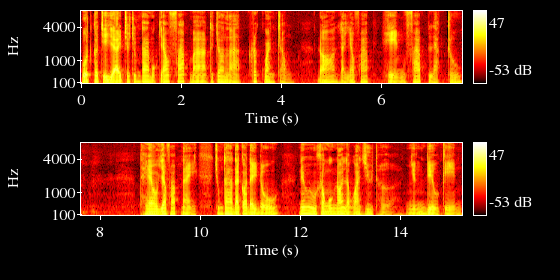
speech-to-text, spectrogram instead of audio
Bụt có chỉ dạy cho chúng ta một giáo pháp mà tôi cho là rất quan trọng. Đó là giáo pháp hiện pháp lạc trú. Theo giáo pháp này, chúng ta đã có đầy đủ, nếu không muốn nói là quá dư thừa, những điều kiện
